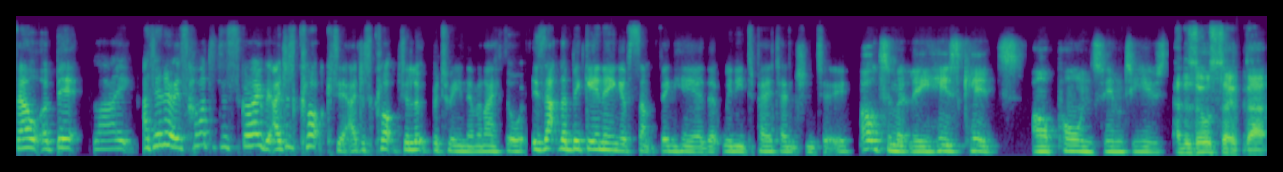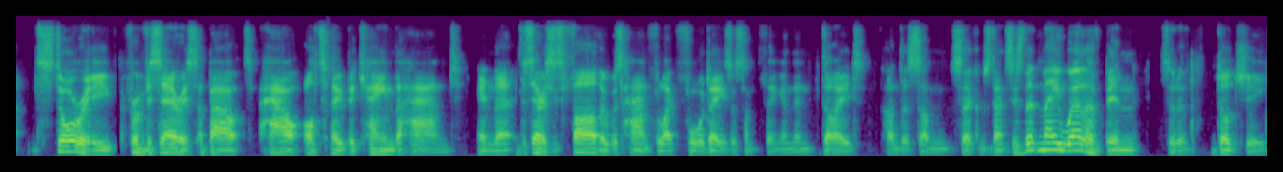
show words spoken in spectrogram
felt a bit like I don't know, it's hard to describe it. I just clocked it. I just clocked a look between them and I thought, is that the beginning of something here that we need to pay attention to? Ultimately, his kids are pawns for him to use. And there's also that story from Viserys about how Otto became the hand in that Viserys' father was hand for like four days or something and then died under some circumstances that may well have been sort of dodgy.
